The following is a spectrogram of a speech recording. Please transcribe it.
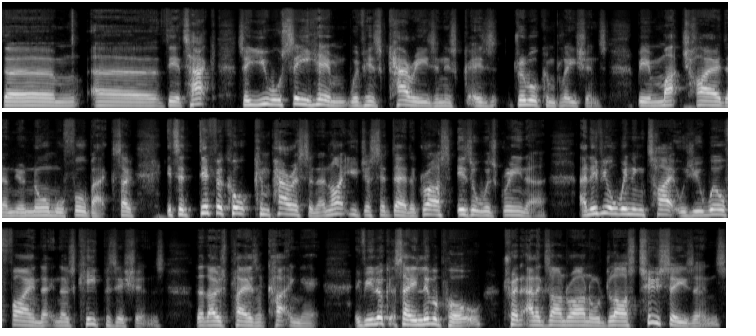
the um, uh, the attack. So you will see him with his carries and his his dribble completions being much higher than your normal fullback. So it's a difficult comparison. And like you just said there, the grass is always greener. And if you're winning titles, you will find that in those key positions that those players are cutting it. If you look at, say, Liverpool, Trent Alexander Arnold last two seasons,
